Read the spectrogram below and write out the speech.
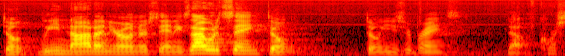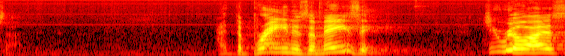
Don't lean not on your own understanding. Is that what it's saying? Don't, don't use your brains? No, of course not. Right? The brain is amazing. Do you realize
